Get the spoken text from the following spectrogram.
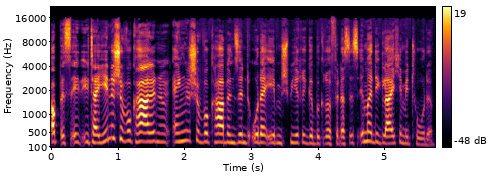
Ob es italienische Vokabeln, englische Vokabeln sind oder eben schwierige Begriffe, das ist immer die gleiche Methode.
